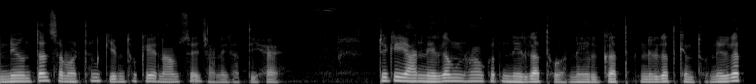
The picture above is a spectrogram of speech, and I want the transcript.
न्यूनतम समर्थन कीमतों के नाम से जानी जाती है। ठीक है, यहाँ निर्गम ना होकर निर्गत हुआ निर्गत निर्गत कीमतों, निर्गत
